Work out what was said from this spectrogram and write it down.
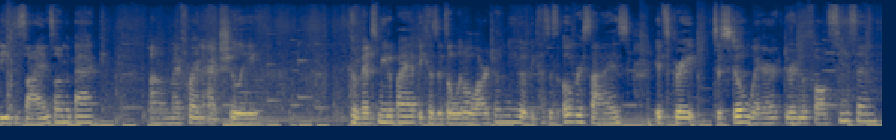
the designs on the back. Um, my friend actually convinced me to buy it because it's a little large on me, but because it's oversized, it's great to still wear during the fall season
